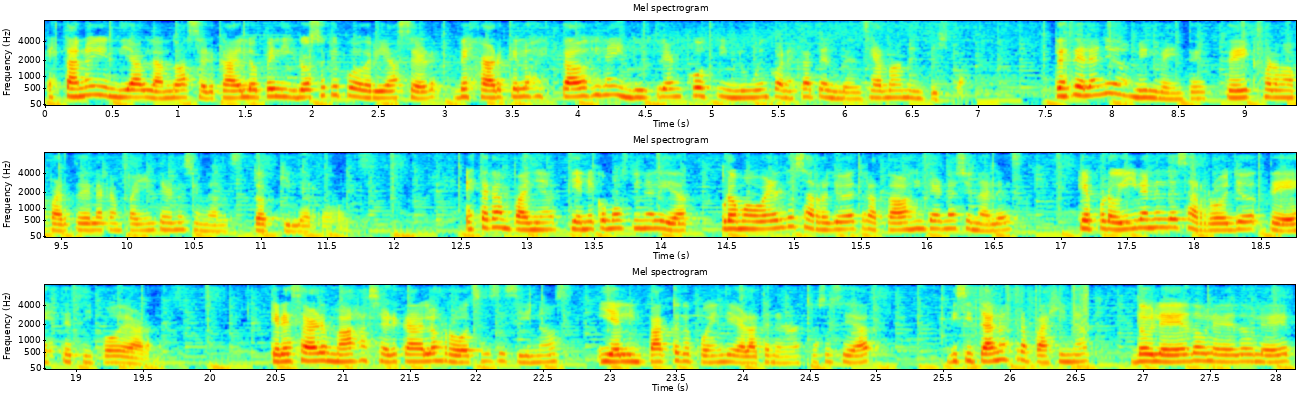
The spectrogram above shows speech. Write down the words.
están hoy en día hablando acerca de lo peligroso que podría ser dejar que los estados y la industria continúen con esta tendencia armamentista. Desde el año 2020, TEIC forma parte de la campaña internacional Stop Killer Robots. Esta campaña tiene como finalidad promover el desarrollo de tratados internacionales que prohíben el desarrollo de este tipo de armas. ¿Quieres saber más acerca de los robots asesinos y el impacto que pueden llegar a tener en nuestra sociedad? Visita nuestra página www.tedic.org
